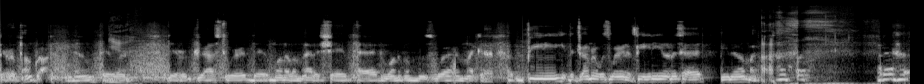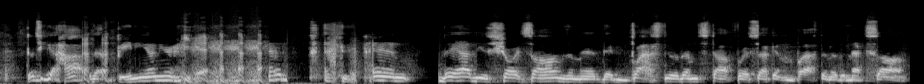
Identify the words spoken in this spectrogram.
they were punk rock. You know, they Yeah. were they were dressed weird. They, one of them had a shaved head. One of them was wearing like a, a beanie. The drummer was wearing a beanie on his head. You know, I'm like, what the fuck? What the hell? Don't you get hot with that beanie on your head? and they had these short songs and they'd, they'd blast through them, stop for a second, and blast into the next song.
